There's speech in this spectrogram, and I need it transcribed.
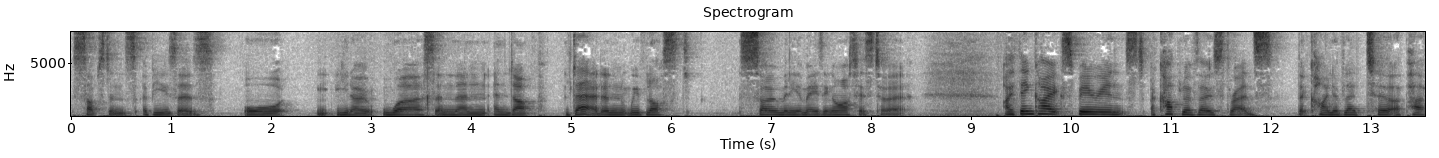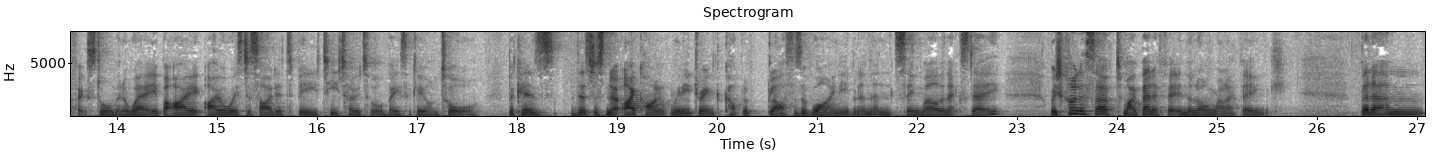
substance abusers or you know worse and then end up dead and we've lost so many amazing artists to it. I think I experienced a couple of those threads that kind of led to a perfect storm in a way, but I, I always decided to be teetotal basically on tour because there's just no, I can't really drink a couple of glasses of wine even and then sing well the next day, which kind of served to my benefit in the long run, I think. But um,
